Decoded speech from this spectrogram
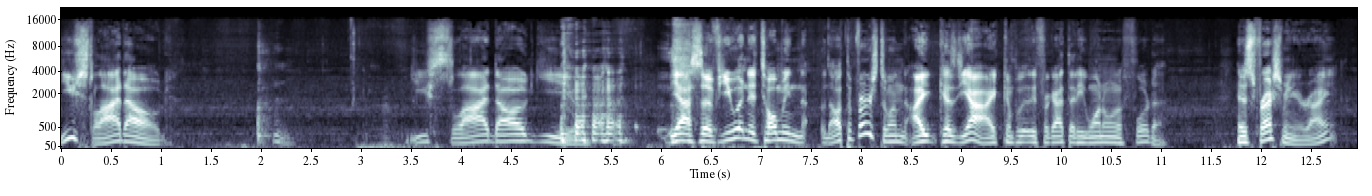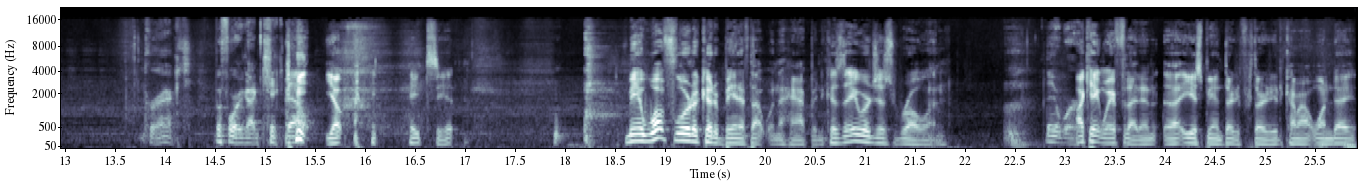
You sly dog. You sly dog, you. yeah, so if you wouldn't have told me not the first one, I because yeah, I completely forgot that he won one with Florida, his freshman year, right? Correct. Before he got kicked out. Yep. Hate to see it. Man, what Florida could have been if that wouldn't have happened? Because they were just rolling. they were. I can't wait for that uh, ESPN thirty for thirty to come out one day.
